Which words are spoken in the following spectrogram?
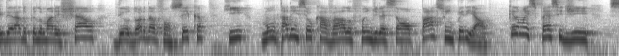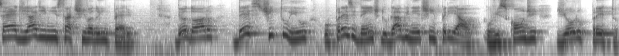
liderado pelo Marechal Deodoro da Fonseca, que, montado em seu cavalo, foi em direção ao Paço Imperial, que era uma espécie de sede administrativa do Império. Deodoro destituiu o presidente do gabinete imperial, o Visconde de Ouro Preto,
